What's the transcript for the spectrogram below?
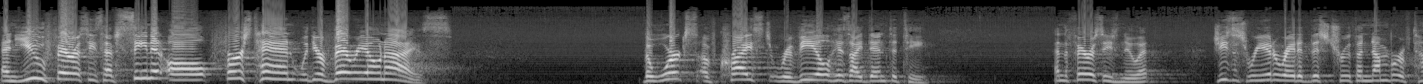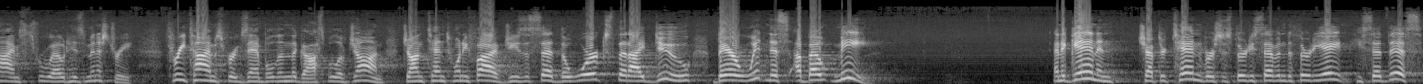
And you, Pharisees, have seen it all firsthand with your very own eyes. The works of Christ reveal his identity. And the Pharisees knew it. Jesus reiterated this truth a number of times throughout his ministry. Three times, for example, in the Gospel of John. John 10 25, Jesus said, The works that I do bear witness about me. And again in chapter 10, verses 37 to 38, he said this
